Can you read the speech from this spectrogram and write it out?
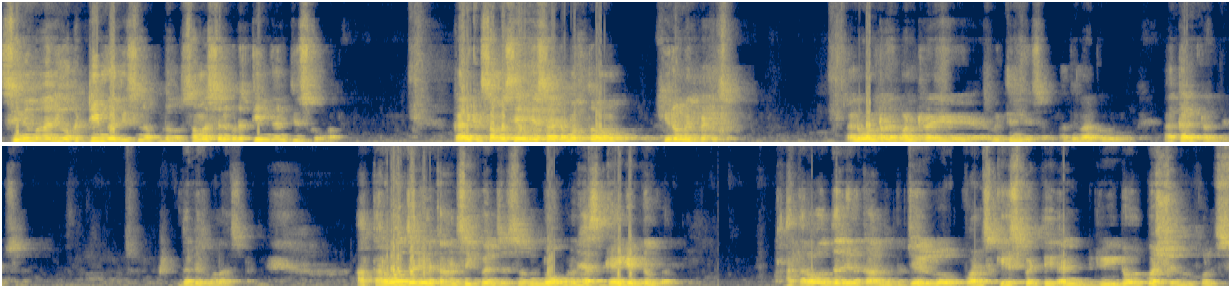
సినిమాని ఒక టీమ్గా తీసినప్పుడు సమస్యను కూడా టీమ్గానే తీసుకోవాలి. కానీ ఇక్కడ సమస్య ఏం చేశారంటే మొత్తం హీరో మీద పెట్టేశారు. అండ్ ఒంటరి ఒంటరి విత్ ఇన్ చేశారు. అది నాకు కరెక్ట్ అనిపించింది. That is one aspect. ఆ తర్వాత జరిగిన consequences no one has guided them well. ఆ తర్వాత జరిగిన కాన్సెప్ట్ జైల్లో వన్స్ కేసు పెడితే and we don't question police.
